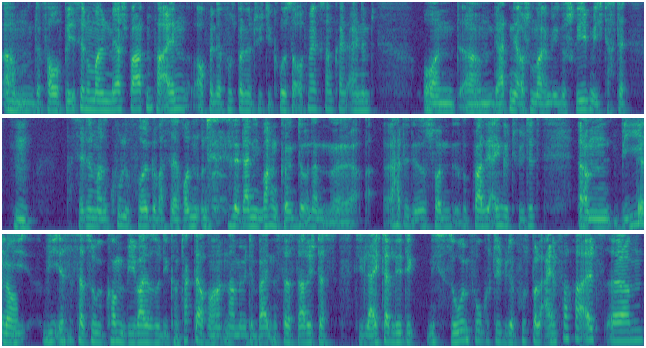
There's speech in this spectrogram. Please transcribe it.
Ähm, der VfB ist ja nun mal ein Mehrspartenverein, auch wenn der Fußball natürlich die größte Aufmerksamkeit einnimmt. Und ähm, wir hatten ja auch schon mal irgendwie geschrieben, ich dachte, hm, das wäre denn mal eine coole Folge, was der Ron und der Dani machen könnte. Und dann äh, hattet ihr das schon so quasi eingetütet. Ähm, wie, Genau. wie, wie ist es dazu gekommen? Wie war da so die Kontaktaufnahme mit den beiden? Ist das dadurch, dass die Leichtathletik nicht so im Fokus steht wie der Fußball einfacher als, ähm,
